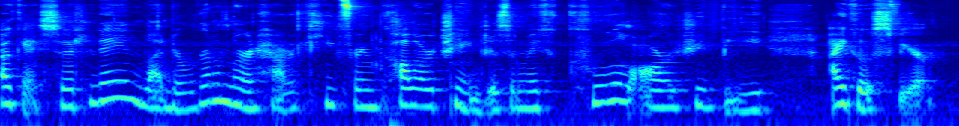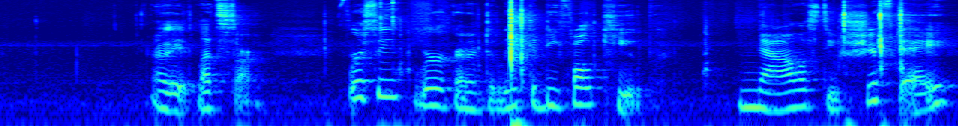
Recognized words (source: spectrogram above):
Okay, so today in Blender, we're going to learn how to keyframe color changes and make a cool RGB icosphere. Okay, let's start. Firstly, we're going to delete the default cube. Now let's do Shift A,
